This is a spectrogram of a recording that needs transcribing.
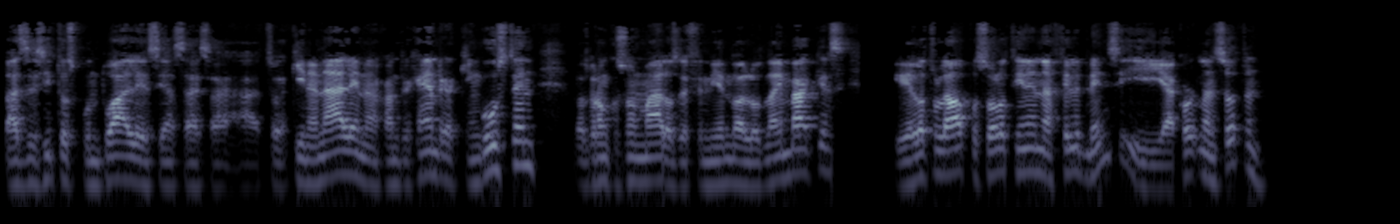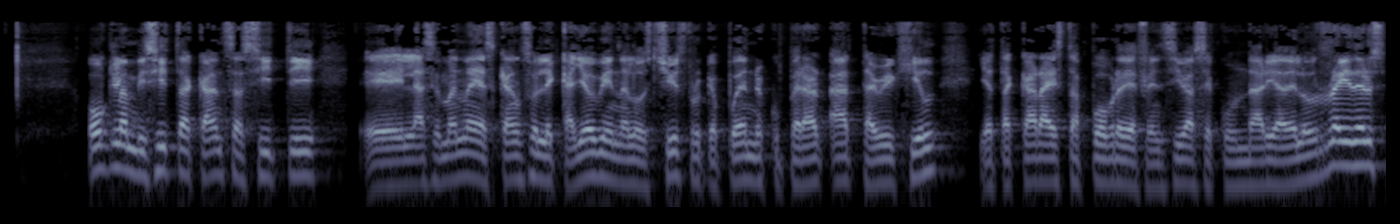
Pasecitos puntuales, ya sabes, a, a, Keenan Allen, a Hunter Henry, a quien gusten. Los Broncos son malos defendiendo a los linebackers. Y del otro lado, pues solo tienen a Philip Lindsay y a Cortland Sutton. Oakland visita Kansas City. Eh, la semana de descanso le cayó bien a los Chiefs porque pueden recuperar a Tyreek Hill y atacar a esta pobre defensiva secundaria de los Raiders.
